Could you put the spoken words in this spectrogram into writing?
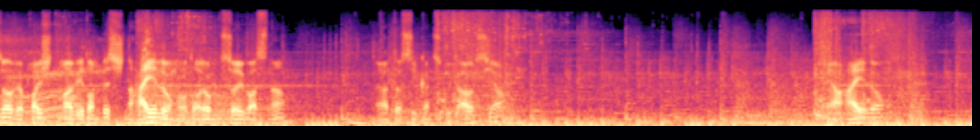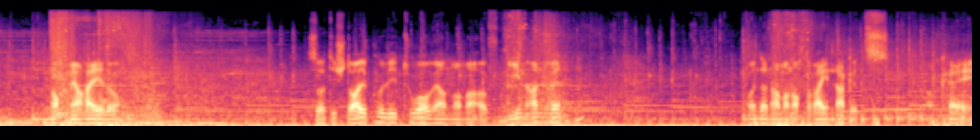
So, wir bräuchten mal wieder ein bisschen Heilung oder irgend sowas, ne? Ja, das sieht ganz gut aus hier. Mehr Heilung. Noch mehr Heilung. So, die Stahlpolitur werden wir mal auf ihn anwenden. Und dann haben wir noch drei Nuggets. Okay.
